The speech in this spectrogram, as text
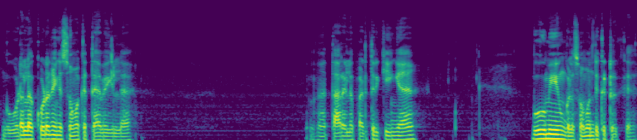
உங்கள் உடலை கூட நீங்கள் சுமக்க தேவையில்லை. தரையில் படுத்திருக்கீங்க. பூமி உங்களை சுமந்துக்கிட்டு இருக்கு.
